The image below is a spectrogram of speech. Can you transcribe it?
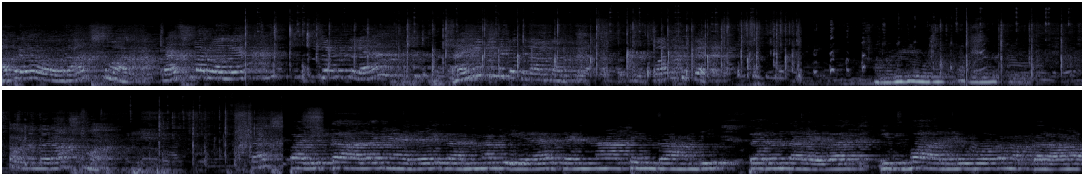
அப்புறம் ராஜ்குமார். ராஜ்குமார் வாங்க. டென்த்தில் ஐநூத்தி முப்பத்தி நாலு மார்க் வாழ்த்துக்கள். நம்ம ராஜ்குமார். படிக்கால மேதை கர்மவீர தென்னாட்டின் காந்தி பெருந்தலைவர். இவ்வாறு உலக மக்களால்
